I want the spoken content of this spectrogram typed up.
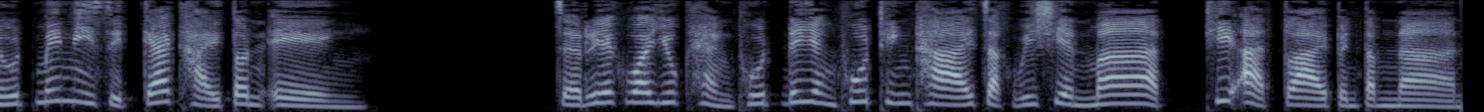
นุษย์ไม่มีสิทธิ์แก้ไขตนเอง จะเรียกว่ายุคแห่งพุทธได้ยังพูดทิ้งท้ายจากวิเชียนมาศที่อาจกลายเป็นตำนาน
